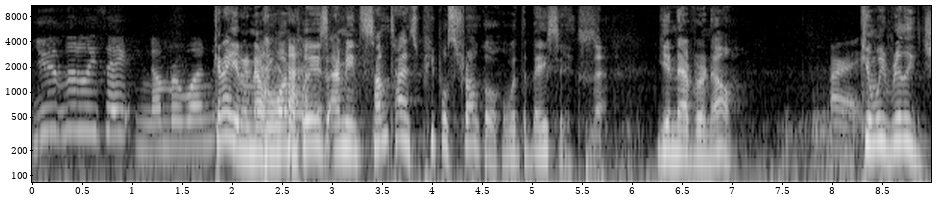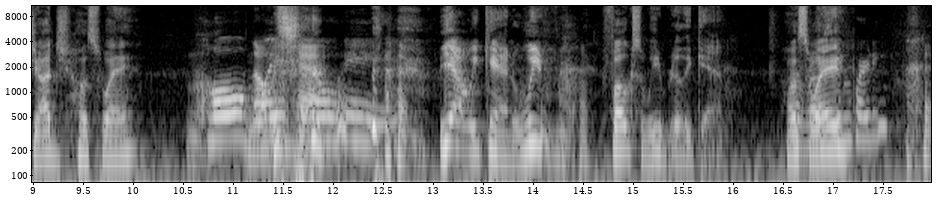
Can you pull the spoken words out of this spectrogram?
You literally say number one. Can I get a number one, please? I mean, sometimes people struggle with the basics. Yeah. You never know. All right. Can we really judge Josue? Oh No, boy, we can we? Yeah, we can. We, folks, we really can. Josue. roasting party. All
